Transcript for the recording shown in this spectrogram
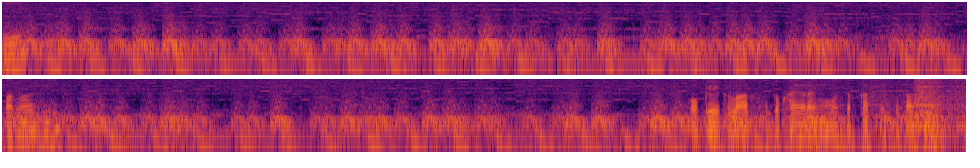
Lagi. Empat lagi. Oke, kelar untuk high rank monster cut level 1.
